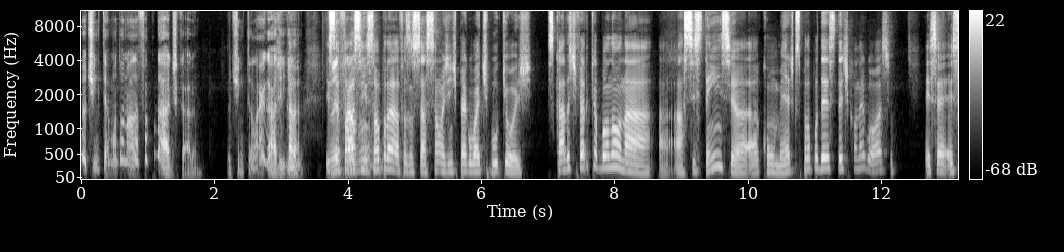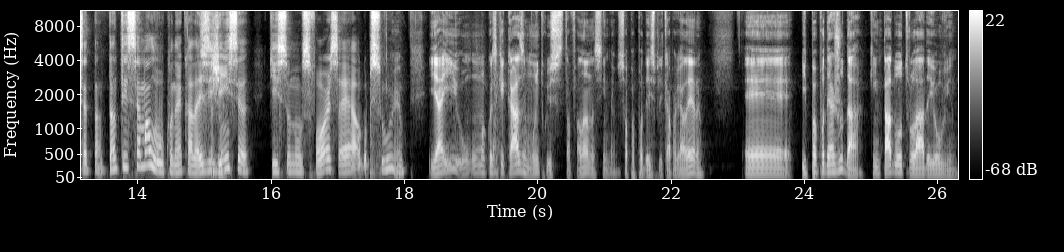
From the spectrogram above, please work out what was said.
eu tinha que ter abandonado a faculdade, cara. Eu tinha que ter largado. E- Cara, E você fala entrava- assim, só pra fazer uma sensação, a gente pega o whitebook hoje. Os caras tiveram que abandonar a assistência a- com médicos para poder se dedicar ao negócio. Esse é, esse é tan- tanto isso é maluco, né, cara? A é exigência que isso nos força é algo absurdo. E aí, uma coisa que casa muito com isso que você tá falando, assim, né? Só pra poder explicar pra galera, é... e pra poder ajudar quem tá do outro lado aí ouvindo.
